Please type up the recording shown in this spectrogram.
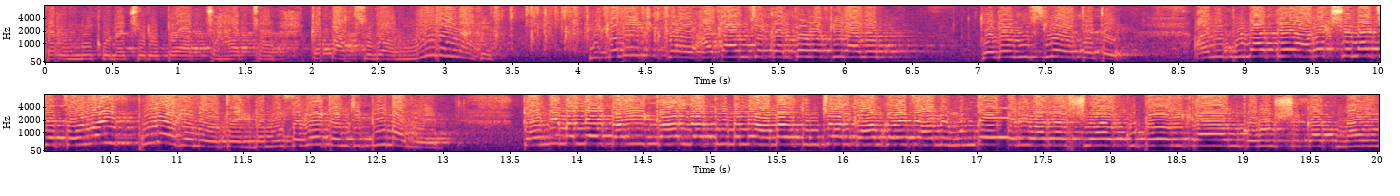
कारण मी कुणाची रुपयात चहाच्या कपात सुद्धा मिळली नाही. मी कधी आता आमचे कर्तव्य वकील आले? थोडे रुसले होते ते. आणि पुन्हा ते आरक्षणाच्या चळवळीत पुढे गेले होते एकदम. हे सगळे त्यांची टीम आली आहे. त्यांनी म्हणले काही काल रात्री म्हणले आम्हाला तुमच्यावर काम करायचं आम्ही मुंडे परिवाराशिवाय कुठेही काम करू शकत नाही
